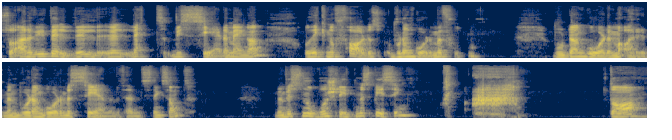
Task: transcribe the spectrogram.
så er det vi veldig lett Vi ser det med en gang, og det er ikke noe farlig Hvordan går det med foten? Hvordan går det med armen? Hvordan går det med senebetennelsen? ikke sant? Men hvis noen sliter med spising, ah, da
